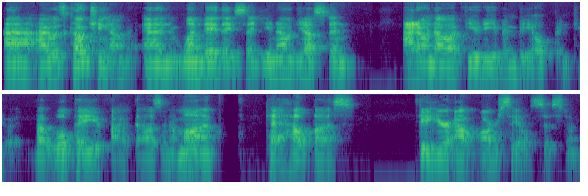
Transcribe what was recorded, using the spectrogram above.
Uh, I was coaching them. And one day they said, You know, Justin, I don't know if you'd even be open to it, but we'll pay you 5000 a month to help us figure out our sales system.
